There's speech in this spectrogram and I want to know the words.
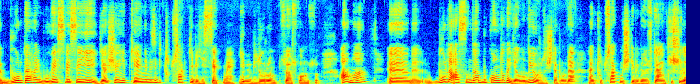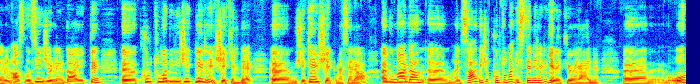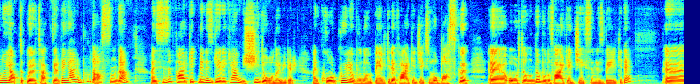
burada hani bu vesveseyi yaşayıp kendimizi bir tutsak gibi hissetme gibi bir durum söz konusu. Ama ee, burada aslında bu konuda da yanılıyoruz işte. Burada hani tutsakmış gibi gözüken kişilerin aslında zincirleri gayet de e, kurtulabilecekleri şekilde e, işte gevşek mesela. Hani bunlardan e, hani sadece kurtulmak istemeleri gerekiyor yani. e, onu yaptıkları takdirde yani burada aslında hani sizin fark etmeniz gereken bir şey de olabilir. Hani korkuyla bunu belki de fark edeceksiniz. O baskı e, ortamında bunu fark edeceksiniz belki de. E,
